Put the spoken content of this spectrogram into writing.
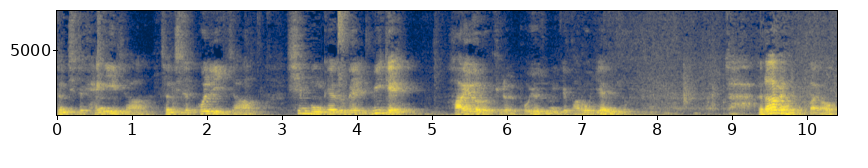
정치적 행위이자 정치적 권리이자 신분 계급의 위계 하이어로키를 보여주는 게 바로 예입니다. 자, 그 다음에 한번 볼까요?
